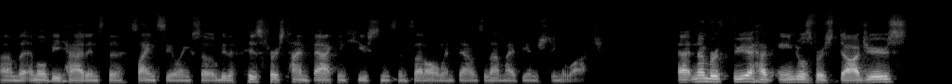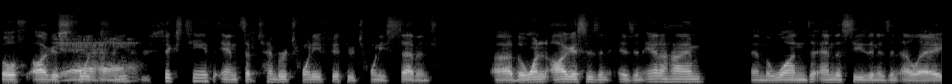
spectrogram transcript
um, that MLB had into the sign stealing. So it'll be the, his first time back in Houston since that all went down. So that might be interesting to watch. At number three, I have Angels versus Dodgers, both August yeah. 14th through 16th and September 25th through 27th. Uh, the one in August is in, is in Anaheim, and the one to end the season is in LA.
